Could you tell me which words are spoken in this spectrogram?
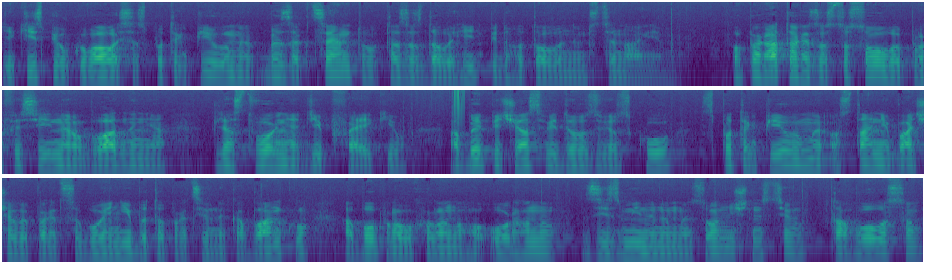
які спілкувалися з потерпілими без акценту та заздалегідь підготовленим сценарієм. Оператори застосовували професійне обладнання для створення діпфейків, аби під час відеозв'язку з потерпілими останні бачили перед собою нібито працівника банку або правоохоронного органу зі зміненими зовнішністю та голосом,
